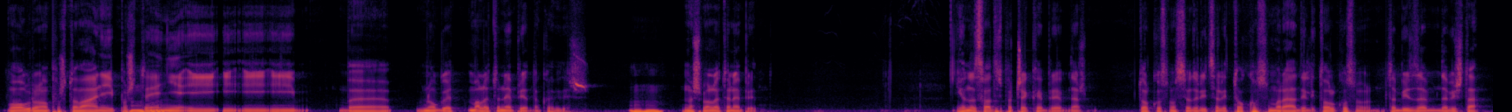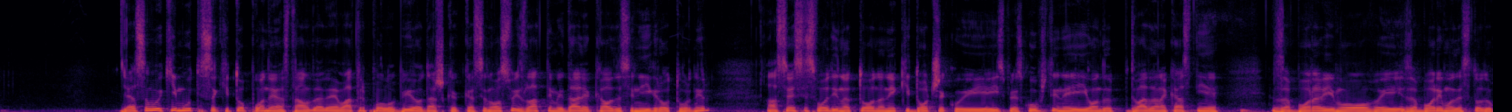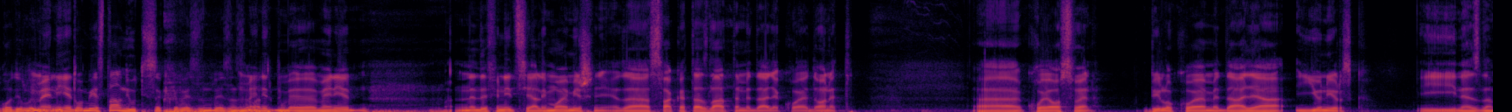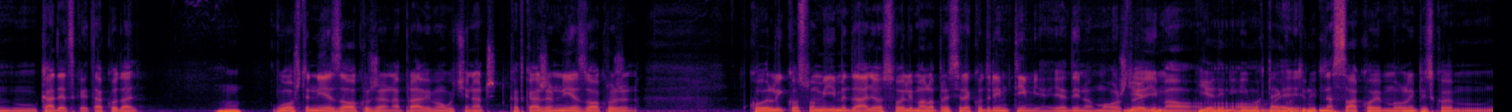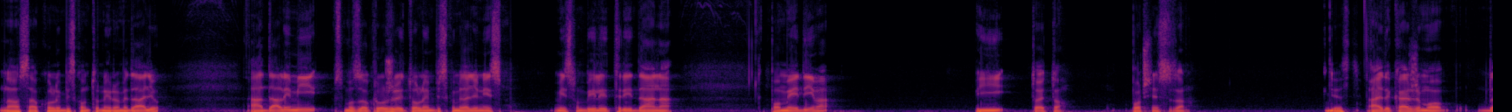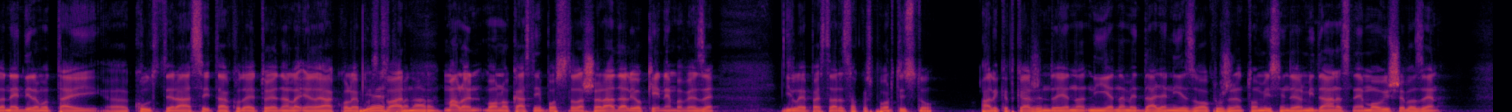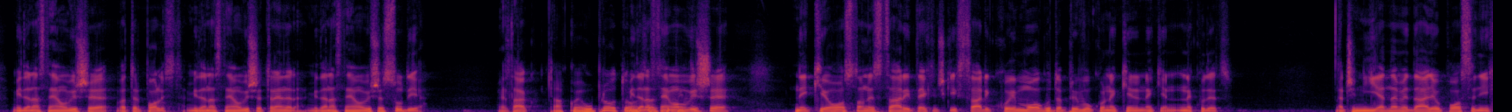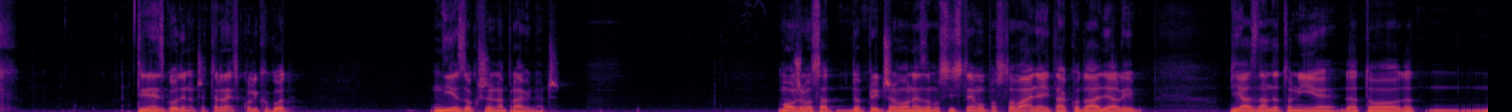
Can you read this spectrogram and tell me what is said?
Ogromno poštovanje i poštenje mm -hmm. i, i, i, i e, mnogo je, malo je to neprijatno kad vidiš. Mm -hmm. Znaš, malo je to neprijatno. I onda shvatiš, pa čekaj bre, znaš, toliko smo se odricali, toliko smo radili, toliko smo, da bi, da, da bi šta? Ja sam uvijek im utisak i to ponavljam stalno, da, da je Waterpolo bio, znaš, kad, kad se nosvoji zlatne medalje kao da se nije igrao turnir, a sve se svodi na to, na neki doček koji je ispred Skupštine i onda dva dana kasnije zaboravimo, ovaj, zaborimo da se to dogodilo. Meni je, I to mi je stalni utisak vezan, vezan za meni, e, meni je, ne definicija, ali moje mišljenje je da svaka ta zlatna medalja koja je doneta, a, koja je osvojena, bilo koja medalja juniorska i ne znam, kadetska i tako dalje, mm. uopšte nije zaokružena na pravi mogući način. Kad kažem nije zaokružena, koliko smo mi medalja osvojili, malo pre si rekao Dream Team je jedino možda jedini, imao, jedini, imao taj ovaj, kontinuitet. na svakoj olimpijskoj, na svakom olimpijskom turniru medalju. A da li mi smo zaokružili tu olimpijsku medalju? Nismo. Mi smo bili tri dana po medijima i to je to. Počinje sezona. Jeste. Ajde da kažemo, da ne diramo taj uh, kult terase i tako da je to jedna le, jako lepa Jeste, stvar. Pa Malo je ono kasnije postala šarada, ali okej, okay, nema veze. Uh, i lepa je stvar za svakog sportistu, ali kad kažem da jedna, ni jedna medalja nije zaokružena, to mislim da je mi danas nemamo više bazena. Mi danas nemamo više vaterpolista, mi danas nemamo više trenera, mi danas nemamo više sudija. Je li tako? Tako je, upravo to. Mi danas nemamo više neke osnovne stvari, tehničkih stvari koji mogu da privuku neke, neke, neku decu. Znači, ni jedna medalja u poslednjih 13 godina, 14, koliko god, nije zaokružena na pravi način. Možemo sad da pričamo, ne znam, o sistemu poslovanja i tako dalje, ali ja znam da to nije, da, to, da,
